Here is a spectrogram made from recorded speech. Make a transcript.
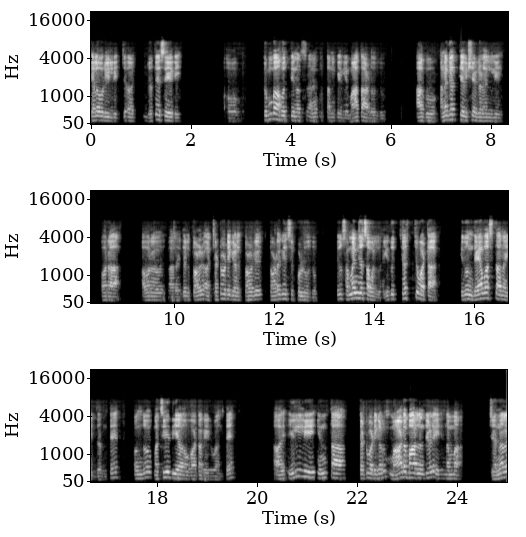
ಕೆಲವರು ಇಲ್ಲಿ ಜೊತೆ ಸೇರಿ ತುಂಬಾ ಹೊತ್ತಿನ ತನಕ ಇಲ್ಲಿ ಮಾತಾಡೋದು ಹಾಗೂ ಅನಗತ್ಯ ವಿಷಯಗಳಲ್ಲಿ ಅವರ ಅವರ ಇದರಲ್ಲಿ ತೊಡಗ ಚಟುವಟಿಕೆಗಳಲ್ಲಿ ತೊಡಗಿ ತೊಡಗಿಸಿಕೊಳ್ಳುವುದು ಇದು ಸಮಂಜಸವಲ್ಲ. ಇದು ಚರ್ಚ್ ವಠಾರ ಇದೊಂದು ದೇವಸ್ಥಾನ ಇದ್ದಂತೆ, ಒಂದು ಮಸೀದಿಯ ವಾಟರ್ ಇರುವಂತೆ. ಇಲ್ಲಿ ಇಂಥ ಚಟುವಟಿಕೆಗಳು ಮಾಡಬಾರದು ಅಂತ ಹೇಳಿ ನಮ್ಮ ಜನರ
